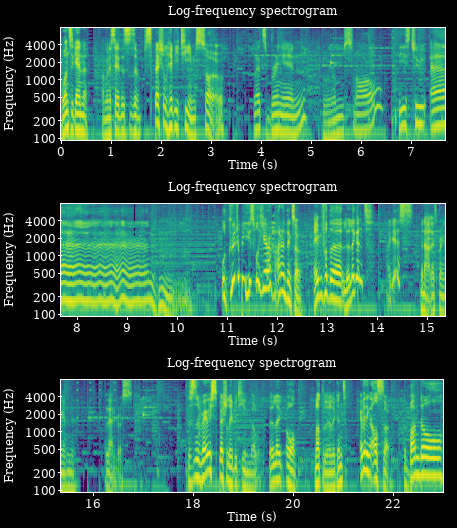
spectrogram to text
Once again, I'm going to say this is a special heavy team, so let's bring in Grimmsnarl, these two, and... Hmm. Will Goodra be useful here? I don't think so. Maybe for the Lilligant, I guess? But now nah, let's bring in Landorus. This is a very special heavy team though. Lilig oh, not the Lilligant. Everything else though. The Bundle,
